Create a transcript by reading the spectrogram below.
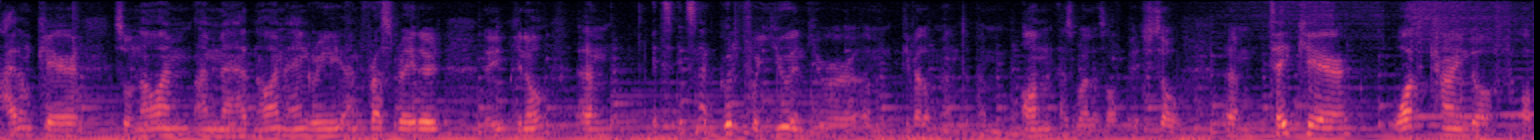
I don't care. So now I'm, I'm mad, now I'm angry, I'm frustrated, eh, you know. Um, it's, it's not good for you and your um, development um, on as well as off pitch. So um, take care what kind of of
